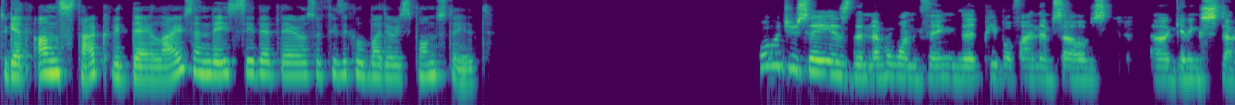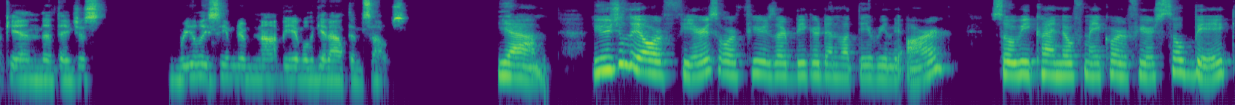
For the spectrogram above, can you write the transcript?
to get unstuck with their lives, and they see that their also physical body responds to it. What would you say is the number one thing that people find themselves uh, getting stuck in that they just really seem to not be able to get out themselves. Yeah. Usually our fears or fears are bigger than what they really are. So we kind of make our fears so big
